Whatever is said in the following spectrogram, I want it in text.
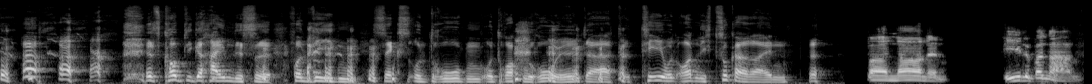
Jetzt kommt die Geheimnisse von wegen Sex und Drogen und Rock'n'Roll. Da Tee und ordentlich Zucker rein. Bananen. Viele Bananen.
